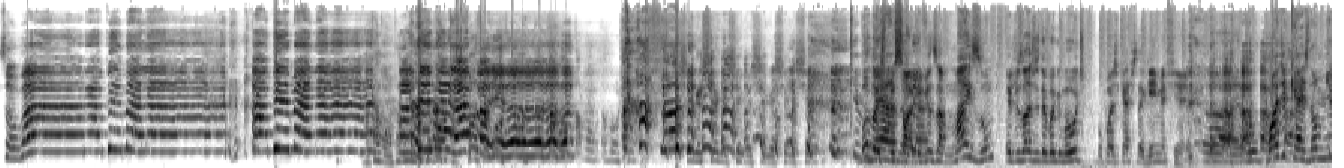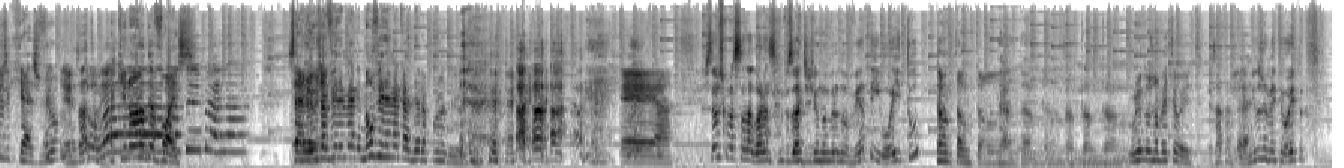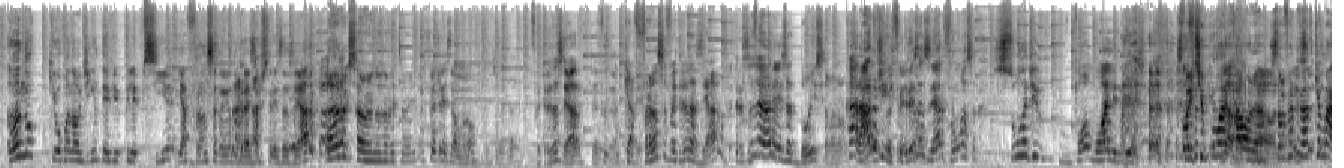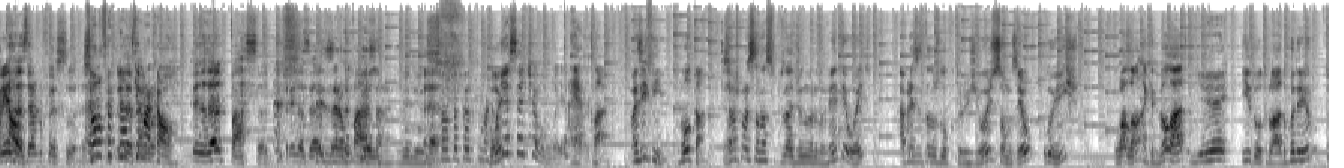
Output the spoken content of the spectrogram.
So what be my Tá bom, tá bom. be my life for Tá you. bom, tá bom, tá bom. Chega, chega, chega, chega, chega, chega. Que Boa noite, merda, pessoal. e cara. Bem-vindos a mais um episódio de Debug Mode, o podcast da Game FM. Ah, o podcast, não o Musicast, viu? Exatamente. Aqui não é o The Voice. Sério, É. eu já virei minha, não virei minha cadeira pro Rodrigo. É, Estamos começando agora nosso episódio de número 98. Tam, tam, tam. Tan, tan, tan, tan. Windows 98. Exatamente. É. 1998, ano que o Ronaldinho teve epilepsia e a França ganhou do Brasil de 3 a 0 Ano que saiu Windows 98. Foi 3x1 não? Foi 3x0? Foi 3 a 0 3x0. O que? A França foi 3x0? Foi 3 a Não 0 foi 3x2, sei lá não. Caralho, Não, gente, foi foi 3 3 a a 0 Foi uma surra de pó mole neles. Só Foi tipo Macau, né? Só não foi pior do que Macau. 3x0 não foi surra. Só não foi pior do que 3x0 Macau. 3x0 passa. 3x0 3 a 0 passa, né? Beleza. É. Só não foi pior do que Macau. É 7x1. Aí É, claro. Mas enfim, voltando. Estamos começando nosso episódio número 98. Apresentando os locutores de hoje, somos eu, o Luiz, o Alan, aqui do meu lado, Yeah. e do outro lado o Rodrigo.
